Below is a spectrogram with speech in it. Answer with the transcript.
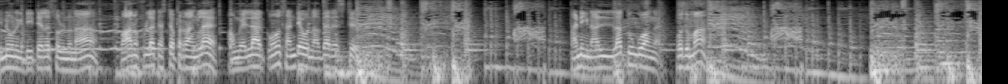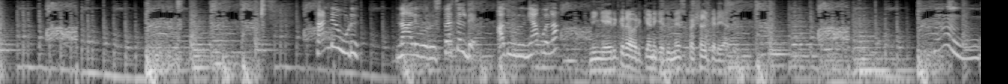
இன்னும் உனக்கு டீட்டெயிலா சொல்லணும்னா வாரம் ஃபுல்லா கஷ்டப்படுறாங்களே அவங்க எல்லாருக்கும் சண்டே ஒரு நாள் தான் ரெஸ்ட் அன்னைக்கு நல்லா தூங்குவாங்க. போதுமா? நாளைக்கு ஒரு ஸ்பெஷல் டே அது உனக்கு ஞாபகம் இல்ல? நீங்க இருக்கிற வரைக்கும் எனக்கு எதுவுமே ஸ்பெஷல் கிடையாது. ஹம்,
